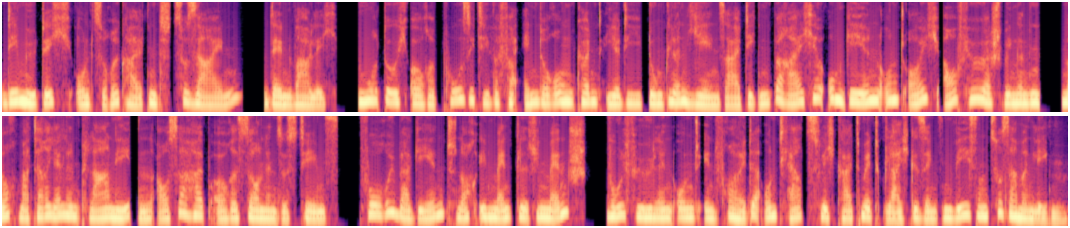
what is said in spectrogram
demütig und zurückhaltend zu sein, denn wahrlich, nur durch eure positive Veränderung könnt ihr die dunklen jenseitigen Bereiche umgehen und euch auf höher schwingenden, noch materiellen Planeten außerhalb eures Sonnensystems, vorübergehend noch im menschlichen Mensch, wohlfühlen und in Freude und Herzlichkeit mit gleichgesinnten Wesen zusammenleben.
